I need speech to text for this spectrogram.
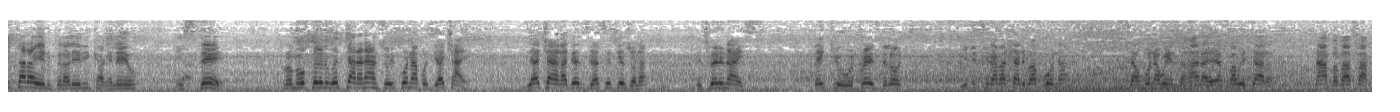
itara yenu phela leli ikhangeleyo is there. From upheleni kwetara nanso ikhonapo ziyachaya ziyachaya khathesi ziyasetshenzwa la. It's very nice. Thank you. We praise the lord. Yithi thina abahlali bakhona siyakubona kwenzakalayo yafakwa itara. Namba bafaka.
